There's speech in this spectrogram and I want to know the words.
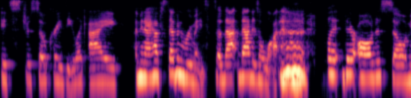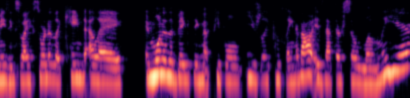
it's just so crazy. Like I I mean I have seven roommates, so that that is a lot. Mhm. but they're all just so amazing. So I sort of like came to LA and one of the big thing that people usually complain about is that they're so lonely here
